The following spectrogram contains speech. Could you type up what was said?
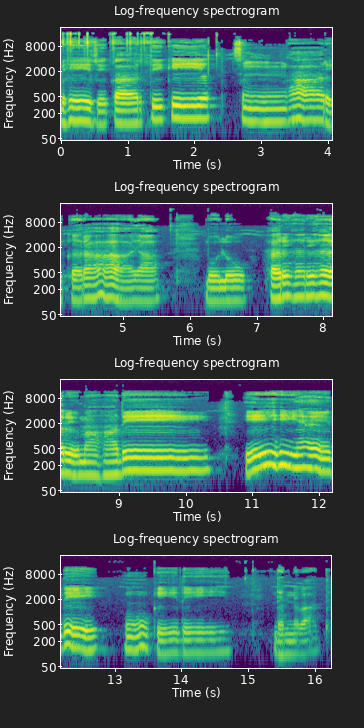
भेज कार्तिकीय संहार कराया। बोलो, हर हर हर महादेव यही है दे के दे। धन्यवाद।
